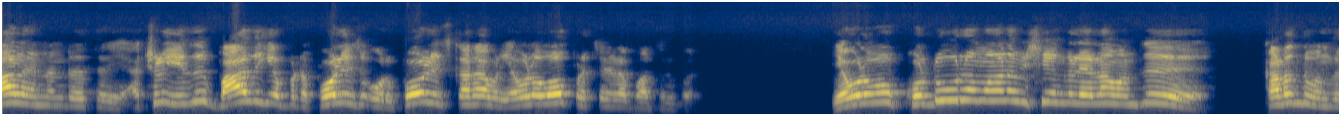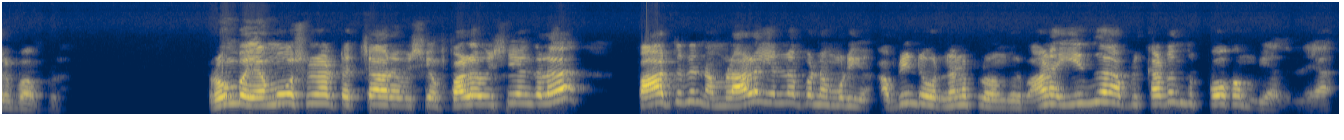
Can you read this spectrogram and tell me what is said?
ஆள் என்னன்றது தெரியும். ஆக்சுவலி இது பாதிக்கப்பட்ட போலீஸ் ஒரு போலீஸ்காரர் அவர் எவ்வளவோ பிரச்சனைகளை பார்த்துருப்பார். எவ்வளவோ கொடூரமான விஷயங்களை எல்லாம் வந்து கடந்து வந்திருப்பாப்புல. ரொம்ப எமோஷனலாக டச் ஆகிற விஷயம். பல விஷயங்களை பார்த்துட்டு நம்மளால என்ன பண்ண முடியும் அப்படின்ற ஒரு நினைப்புல வந்திருக்கும். ஆனா இது அப்படி கடந்து போக முடியாது இல்லையா?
